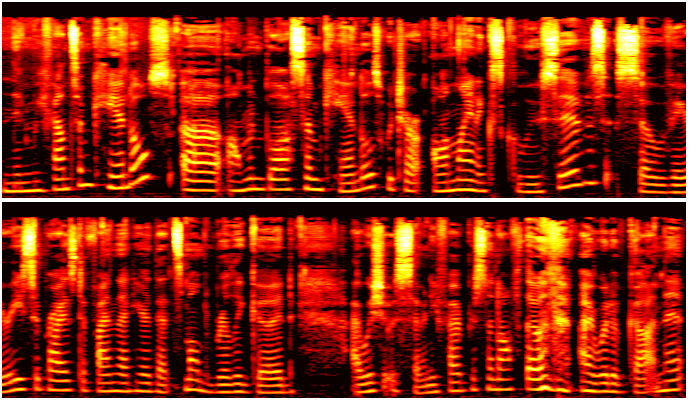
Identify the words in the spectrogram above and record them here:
And then we found some candles, uh, almond blossom candles, which are online exclusives. So very surprised to find that here. That smelled really good. I wish it was 75% off though, that I would have gotten it.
